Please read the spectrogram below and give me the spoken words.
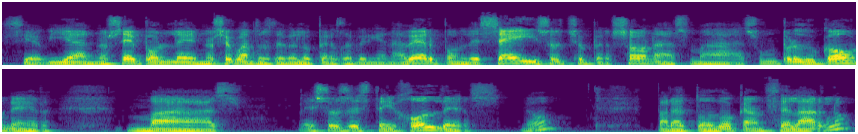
Si había, no sé, ponle, no sé cuántos developers deberían haber, ponle seis, ocho personas, más un product owner, más esos stakeholders, ¿no? Para todo cancelarlo.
